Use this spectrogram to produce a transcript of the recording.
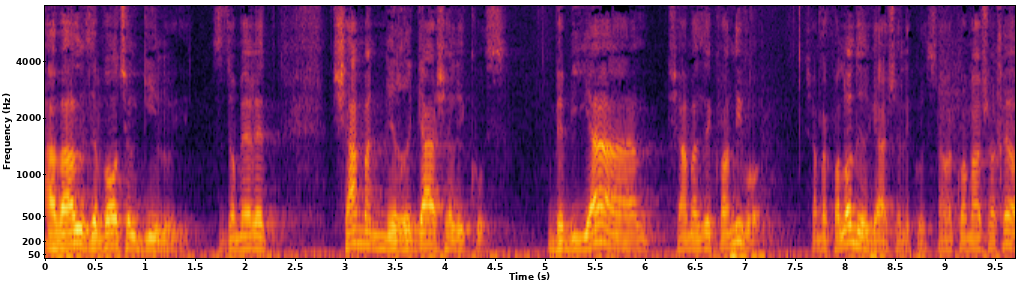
אבל זה וורד של גילוי. זאת אומרת, שם נרגש הליכוס. בביאה, שם זה כבר נברו. שם כבר לא נרגש הליכוס, שם כבר משהו אחר.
